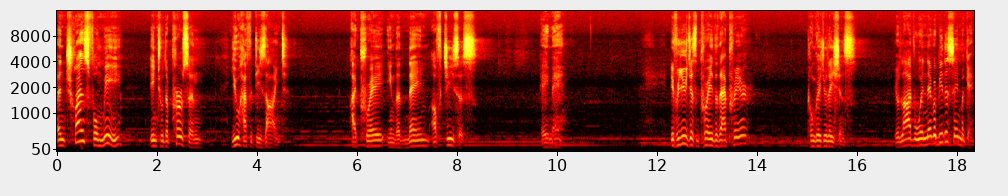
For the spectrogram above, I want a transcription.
and transform me into the person you have designed. I pray in the name of Jesus. Amen. If you just prayed that prayer, congratulations. Your life will never be the same again.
